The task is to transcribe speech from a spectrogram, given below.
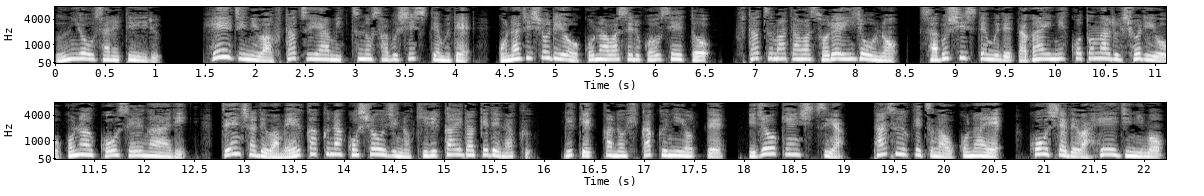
運用されている。平時には2つや3つのサブシステムで同じ処理を行わせる構成と、2つまたはそれ以上のサブシステムで互いに異なる処理を行う構成があり、前者では明確な故障時の切り替えだけでなく、利結果の比較によって異常検出や多数決が行え、後者では平時にも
